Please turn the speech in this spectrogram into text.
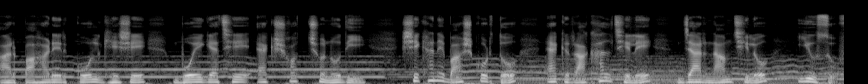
আর পাহাড়ের কোল ঘেঁষে বয়ে গেছে এক স্বচ্ছ নদী, সেখানে বাস করত এক রাখাল ছেলে যার নাম ছিল ইউসুফ।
